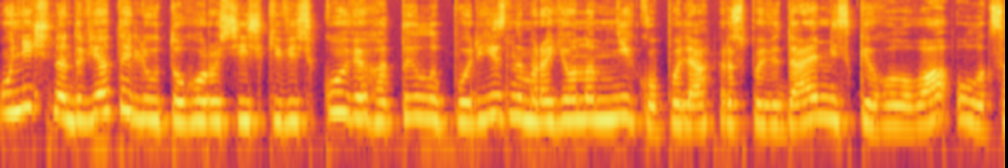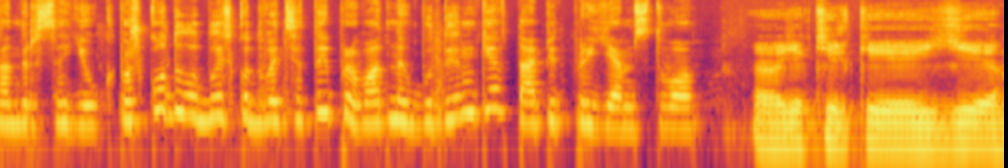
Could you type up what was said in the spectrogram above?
У ніч на 9 лютого російські військові гатили по різним районам Нікополя, розповідає міський голова Олександр Саюк. Пошкодили близько 20 приватних будинків та підприємство. Е, Як тільки є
